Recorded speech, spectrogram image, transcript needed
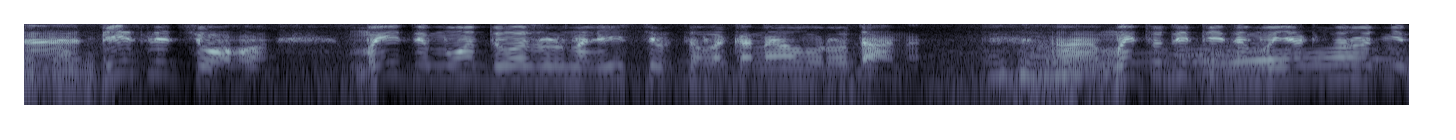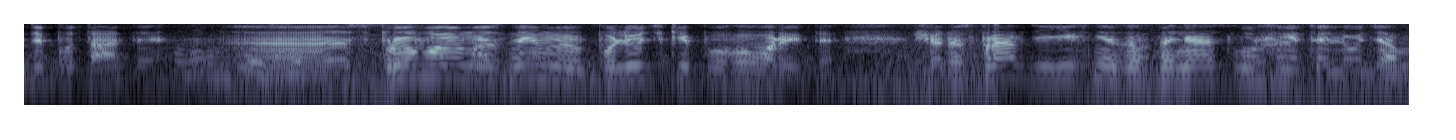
Е, Після цього ми йдемо до журналістів телеканалу Родана. Ми туди підемо як народні депутати, спробуємо з ними по-людськи поговорити, що насправді їхнє завдання служити людям,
